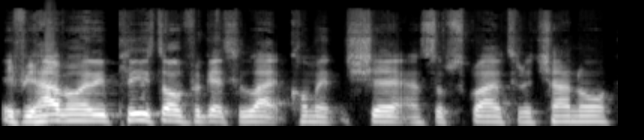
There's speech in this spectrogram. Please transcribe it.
If you haven't already, please don't forget to like, comment, share, and subscribe to the channel.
